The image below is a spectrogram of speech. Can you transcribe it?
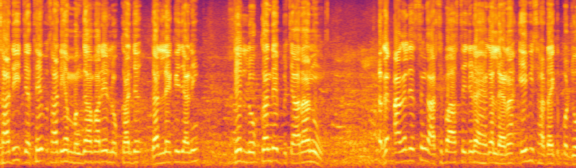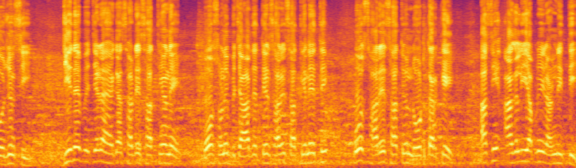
ਸਾਡੀ ਜਥੇ ਸਾਡੀਆਂ ਮੰਗਾਂ ਬਾਰੇ ਲੋਕਾਂ 'ਚ ਗੱਲ ਲੈ ਕੇ ਜਾਣੀ ਤੇ ਲੋਕਾਂ ਦੇ ਵਿਚਾਰਾਂ ਨੂੰ ਅਗ- ਅਗਲੇ ਸੰਘਰਸ਼ ਵਾਸਤੇ ਜਿਹੜਾ ਹੈਗਾ ਲੈਣਾ, ਇਹ ਵੀ ਸਾਡਾ ਇੱਕ ਪ੍ਰਯੋਜਨ ਸੀ, ਜਿਹਦੇ ਵਿੱਚ ਜਿਹੜਾ ਹੈਗਾ ਸਾਡੇ ਸਾਥੀਆਂ ਨੇ ਬਹੁਤ ਸੋਹਣੇ ਵਿਚਾਰ ਦਿੱਤੇ ਨੇ ਸਾਰੇ ਸਾਥੀਆਂ ਨੇ ਇੱਥੇ। ਉਹ ਸਾਰੇ ਸਾਥੀਆਂ ਨੂੰ ਨੋਟ ਕਰਕੇ ਅਸੀਂ ਅਗਲੀ ਆਪਣੀ ਰਣਨੀਤੀ,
